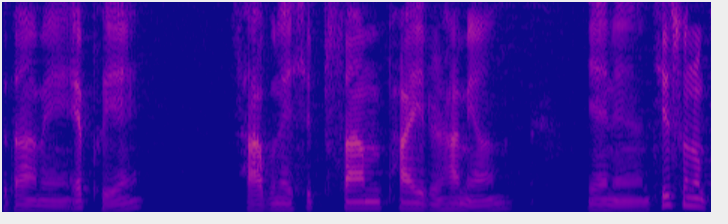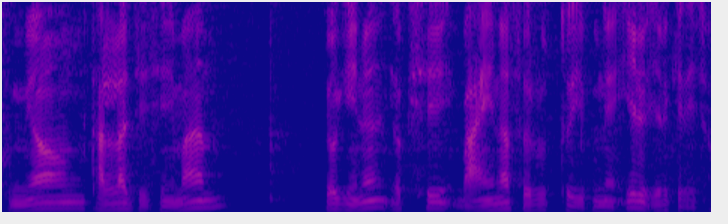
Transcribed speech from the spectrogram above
그 다음에 f의 4분의 13파이를 하면 얘는 지수는 분명 달라지지만 여기는 역시 마이너스 루트 2분의 1 이렇게 되죠.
